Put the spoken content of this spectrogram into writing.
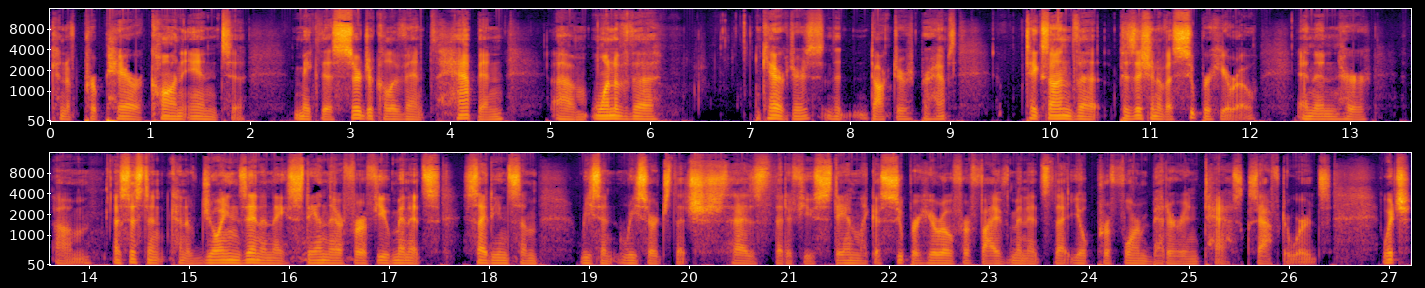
kind of prepare, con in to make this surgical event happen, um, one of the characters, the doctor perhaps, takes on the position of a superhero, and then her um, assistant kind of joins in, and they stand there for a few minutes, citing some recent research that says that if you stand like a superhero for five minutes, that you'll perform better in tasks afterwards, which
